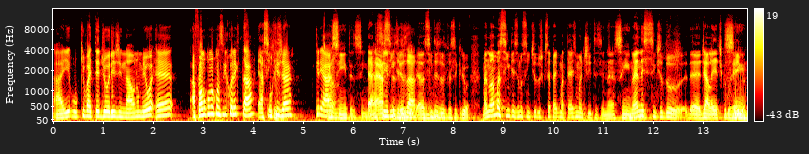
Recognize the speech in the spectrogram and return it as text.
aí o que vai ter de original no meu é a forma como eu consegui conectar É a o que síntese. já É criaram. a síntese, sim. É, a é a síntese, síntese, exato. é a síntese do que você criou. Mas não é uma síntese no sentido de que você pega uma tese e uma antítese, né? Sim. Não é nesse sentido é, dialético do Sim. Hegel.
